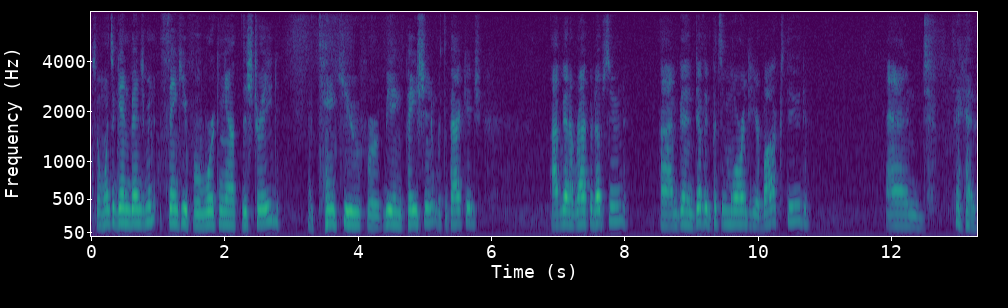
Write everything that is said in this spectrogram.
So once again, Benjamin, thank you for working out this trade. And thank you for being patient with the package. I've got to wrap it up soon. I'm going to definitely put some more into your box, dude. And, man,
